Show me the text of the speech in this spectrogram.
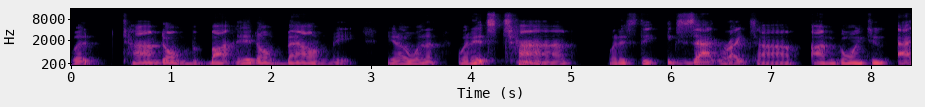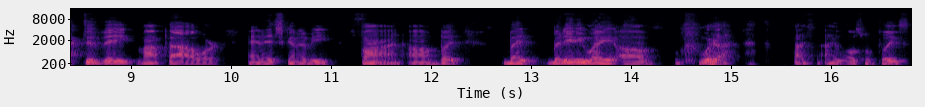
but time don't it don't bound me. You know, when when it's time, when it's the exact right time, I'm going to activate my power and it's going to be fine. Um, but, but, but anyway, um, where I, I, lost my place.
